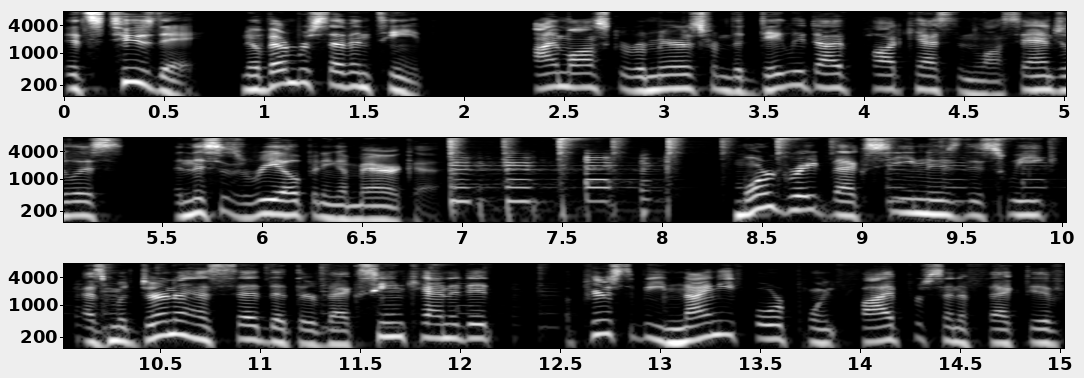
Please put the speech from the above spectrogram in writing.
It's Tuesday, November 17th. I'm Oscar Ramirez from the Daily Dive podcast in Los Angeles, and this is Reopening America. More great vaccine news this week as Moderna has said that their vaccine candidate appears to be 94.5% effective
